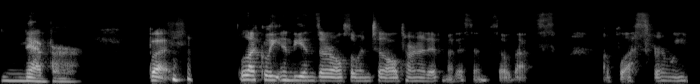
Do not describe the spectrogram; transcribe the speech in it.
never but luckily indians are also into alternative medicine so that's a plus for me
